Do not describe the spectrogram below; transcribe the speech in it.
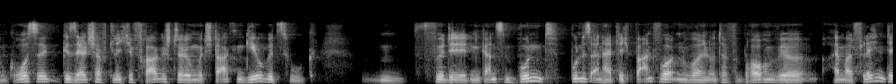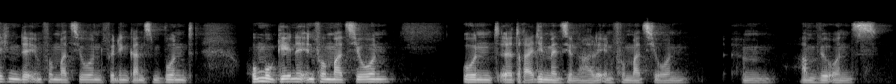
große gesellschaftliche Fragestellungen mit starkem Geobezug hm, für den ganzen Bund bundeseinheitlich beantworten wollen. Und dafür brauchen wir einmal flächendeckende Informationen für den ganzen Bund, homogene Informationen und äh, dreidimensionale Informationen ähm, haben wir uns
